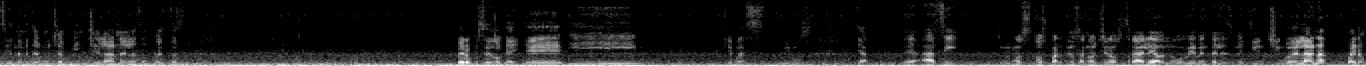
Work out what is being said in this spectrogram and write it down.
sí de meter mucha pinche lana en las apuestas. Pero pues es lo que hay. Eh, y. ¿Qué más tuvimos? Ya. Eh, ah, sí dos partidos anoche en Australia, obviamente les metí un chingo de lana, bueno,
